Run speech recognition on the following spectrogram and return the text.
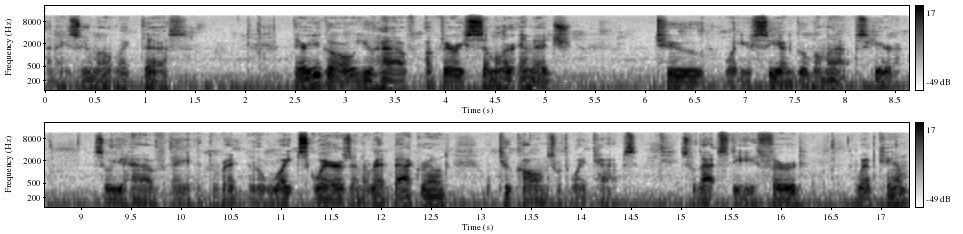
and I zoom out like this, there you go. You have a very similar image to what you see on Google Maps here. So you have a the red, the white squares and the red background with two columns with white caps. So that's the third webcam.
